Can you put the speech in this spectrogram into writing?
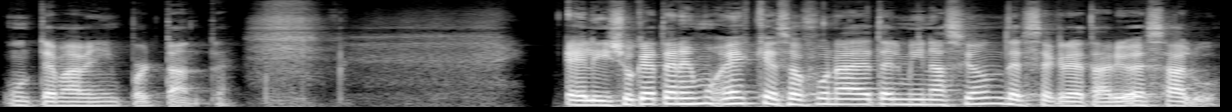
un tema bien importante. El issue que tenemos es que eso fue una determinación del secretario de salud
